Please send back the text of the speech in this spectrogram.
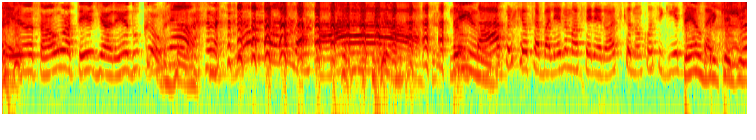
E, tá o AT de areia do cão. Não, não, não, não tá. Não Tem tá, uns- porque eu trabalhei numa feira erótica, eu não conseguia ter Tem essa uns aqui, brinquedinhos.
